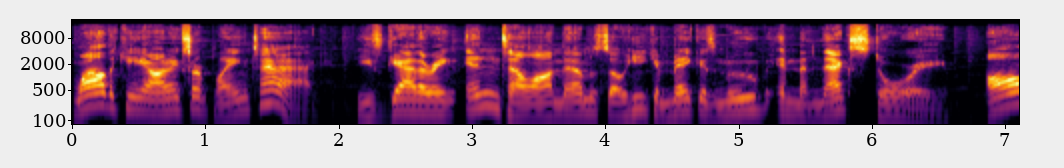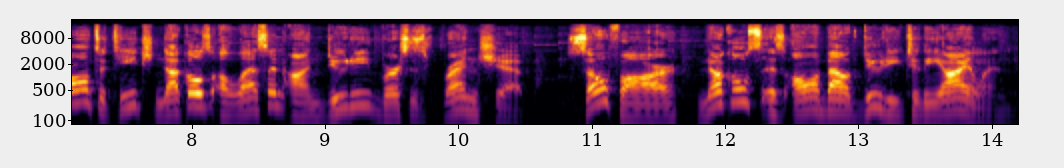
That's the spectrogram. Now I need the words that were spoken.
while the Chaotix are playing tag. He's gathering intel on them so he can make his move in the next story. All to teach Knuckles a lesson on duty versus friendship. So far, Knuckles is all about duty to the island.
